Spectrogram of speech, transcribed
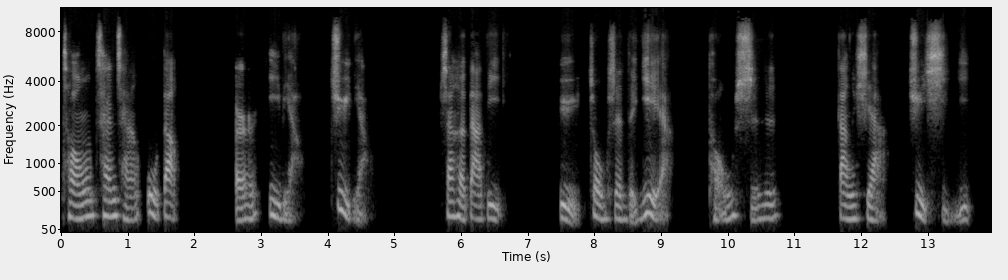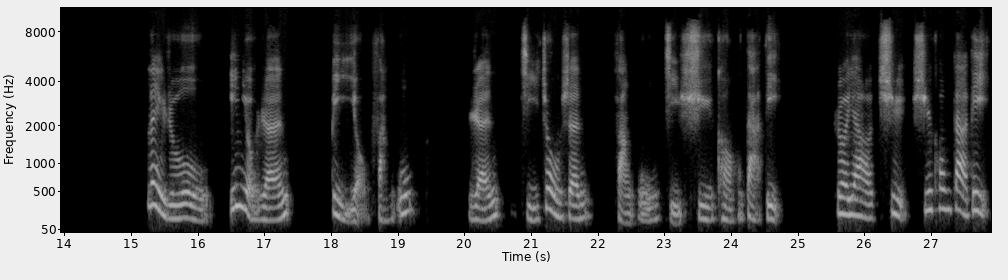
从参禅悟道而一了俱了。山河大地与众生的业啊，同时当下俱喜。例如，因有人，必有房屋；人即众生，房屋即虚空大地。若要去虚空大地，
